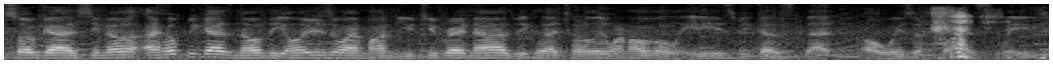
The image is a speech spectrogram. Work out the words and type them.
So guys, you know, I hope you guys know the only reason why I'm on YouTube right now is because I totally want all the ladies because that always applies to ladies.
